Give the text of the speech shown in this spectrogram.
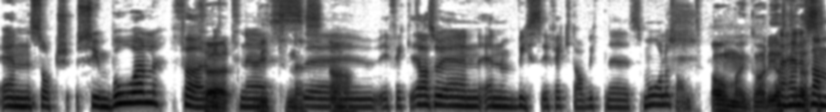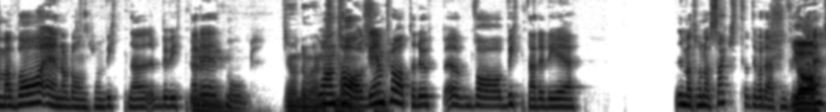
en sorts symbol för, För vittnes, vittnes, eh, ja. effekt, alltså en, en viss effekt av vittnesmål och sånt. Oh my god. Jag, När hennes alltså, mamma var en av de som vittnade, bevittnade Mm. ett mord. ja, var Och antagligen pratade upp, eh, vad vittnade det i och med att hon har sagt att det var därför hon Ja, flyttade.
